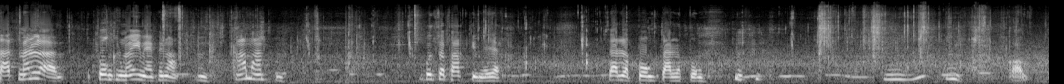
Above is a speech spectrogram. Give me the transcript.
ตัดมันละโป่งขึ้นมาอีกไหมพี่น้องอืมน้ำมันอืมบุญจะพักกินเลยจ้ะตัดละโป่งตัดละโป่งอืมอืมกรอบครับ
